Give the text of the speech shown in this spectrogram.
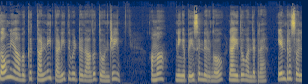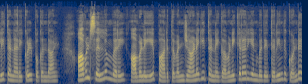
சௌமியாவுக்கு தன்னை தனித்து விட்டதாக தோன்றி அம்மா நீங்க பேசிட்டு இருங்கோ. நான் இதோ வந்துடுறேன். என்று சொல்லி தன் அறைக்குள் புகுந்தாள். அவள் செல்லும் வரை அவளையே பார்த்தவன் ஜானகி தன்னை கவனிக்கிறார் என்பதை தெரிந்து கொண்டு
